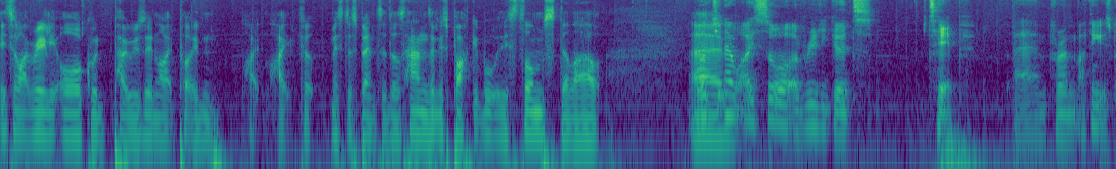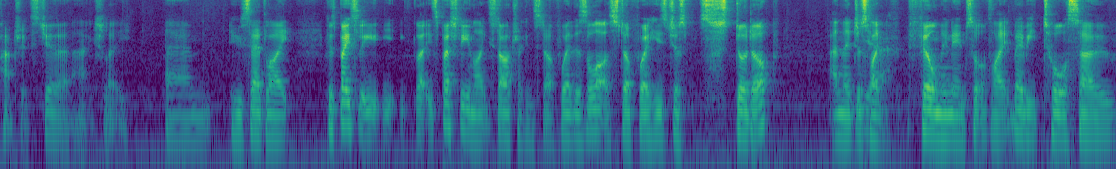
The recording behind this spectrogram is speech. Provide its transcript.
it's like really awkward posing, like putting like like Mr. Spencer does, hands in his pocket but with his thumbs still out. Well, do you Um, know? I saw a really good tip um, from I think it was Patrick Stewart actually, um, who said like because basically, like especially in like Star Trek and stuff, where there's a lot of stuff where he's just stood up, and they're just like filming him sort of like maybe torso,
